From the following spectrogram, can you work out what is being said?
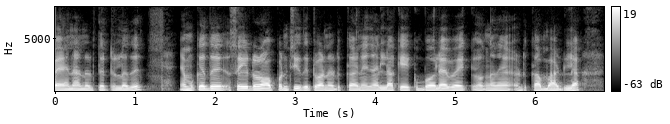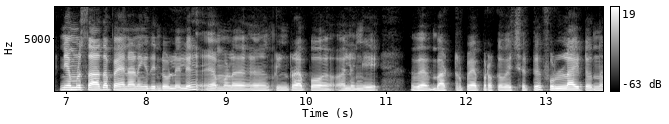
പാനാണ് എടുത്തിട്ടുള്ളത്. നമുക്കിത് സൈഡ് ഓപ്പൺ ചെയ്തിട്ട് വേണം എടുക്കാൻ നല്ല കേക്ക് പോലെ അങ്ങനെ എടുക്കാൻ പാടില്ല. ഇനി നമ്മൾ സാധാ പാനാണെങ്കിൽ ഇതിന്റെ ഉള്ളിൽ നമ്മൾ ക്ലീൻ റാപ്പോ അല്ലെങ്കിൽ ബട്ടർ പേപ്പറൊക്കെ വെച്ചിട്ട് ഫുള്ളായിട്ടൊന്ന്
